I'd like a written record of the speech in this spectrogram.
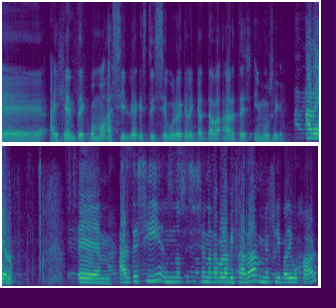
eh, hay gente como a Silvia que estoy seguro de que le encantaba artes y música. A ver, eh, arte sí, no sé si se nota por la pizarra, me flipa dibujar.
